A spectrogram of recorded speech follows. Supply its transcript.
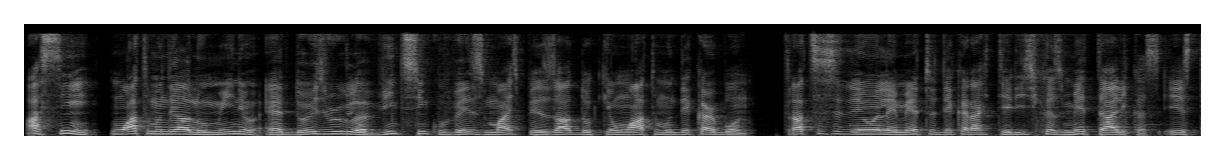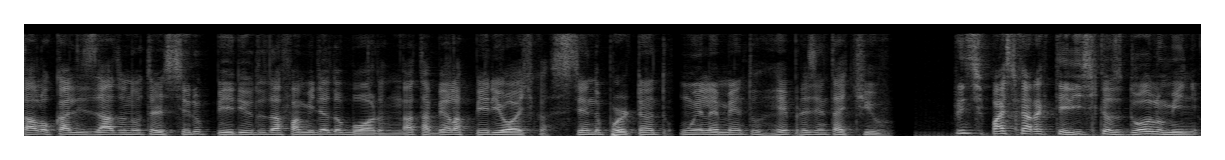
Assim, um átomo de alumínio é 2,25 vezes mais pesado do que um átomo de carbono. Trata-se de um elemento de características metálicas e está localizado no terceiro período da família do boro, na tabela periódica, sendo portanto um elemento representativo. Principais características do alumínio:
